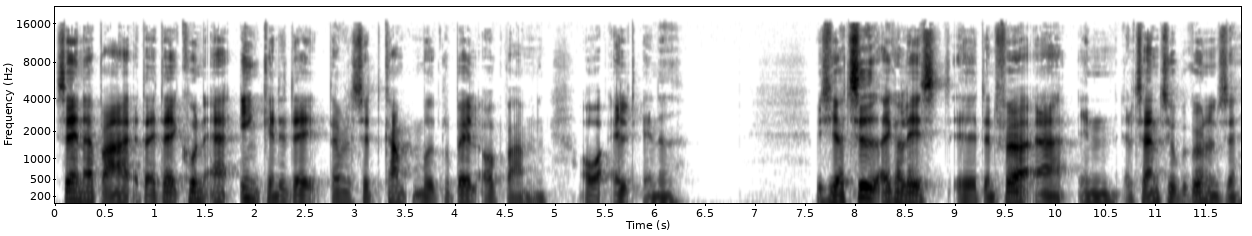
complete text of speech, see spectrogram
Sagen er bare, at der i dag kun er én kandidat, der vil sætte kampen mod global opvarmning over alt andet. Hvis I har tid og ikke har læst øh, den før, er en alternativ begyndelse,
